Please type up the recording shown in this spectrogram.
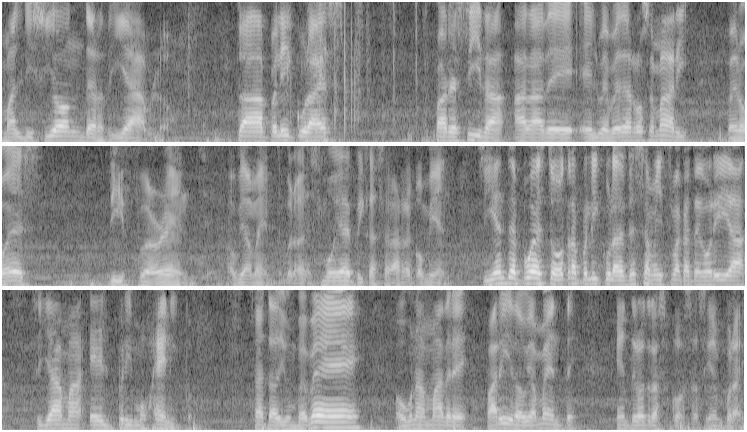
Maldición del Diablo. Esta película es parecida a la de El bebé de Rosemary, pero es diferente, obviamente, pero es muy épica, se la recomiendo. Siguiente puesto, otra película de esa misma categoría, se llama El primogénito. Trata de un bebé o una madre parida, obviamente, entre otras cosas, siempre ahí.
